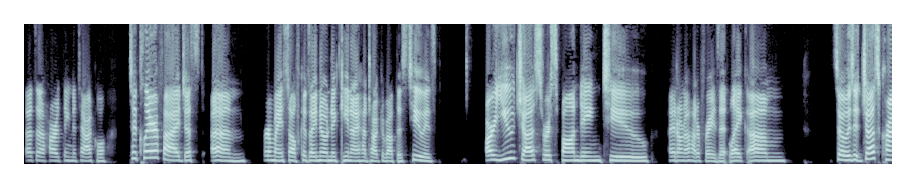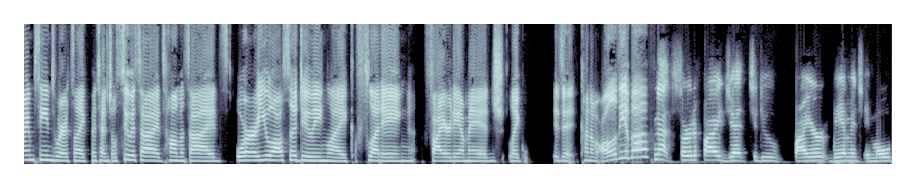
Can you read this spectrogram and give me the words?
that's a hard thing to tackle. To clarify, just um for myself, because I know Niki and I had talked about this too, is are you just responding to I don't know how to phrase it, like um so is it just crime scenes where it's like potential suicides, homicides, or are you also doing like flooding, fire damage? Like is it kind of all of the above? Not certified yet to do fire damage and mold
